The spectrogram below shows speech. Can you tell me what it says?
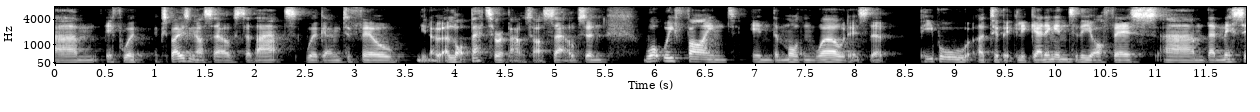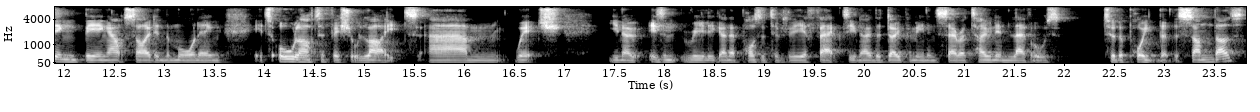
um, if we're exposing ourselves to that, we're going to feel, you know, a lot better about ourselves. And what we find in the modern world is that people are typically getting into the office. Um, they're missing being outside in the morning. It's all artificial light, um, which you know isn't really going to positively affect you know the dopamine and serotonin levels to the point that the sun does.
